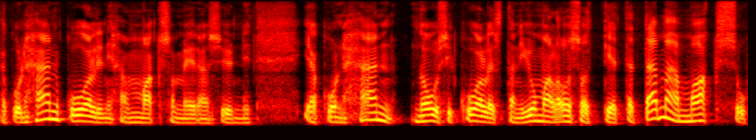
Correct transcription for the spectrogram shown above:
Ja kun hän kuoli, niin hän maksoi meidän synnit. Ja kun hän nousi kuolesta, niin Jumala osoitti, että tämä maksu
